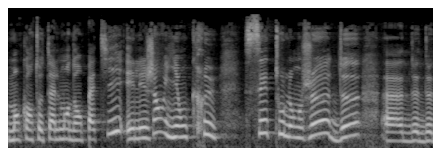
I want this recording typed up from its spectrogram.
manquant totalement d'empathie, et les gens y ont cru. C'est tout l'enjeu de, euh, de,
